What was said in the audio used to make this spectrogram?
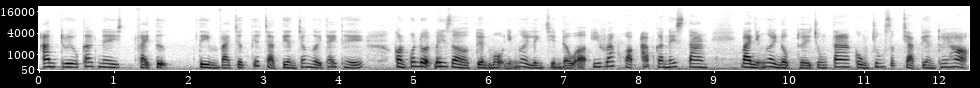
Andrew Carnegie phải tự tìm và trực tiếp trả tiền cho người thay thế. Còn quân đội bây giờ tuyển mộ những người lính chiến đấu ở Iraq hoặc Afghanistan và những người nộp thuế chúng ta cùng chung sức trả tiền thuê họ.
